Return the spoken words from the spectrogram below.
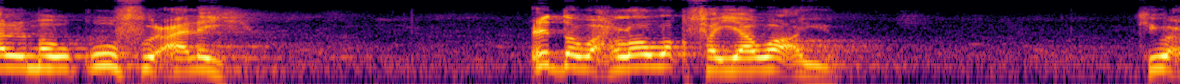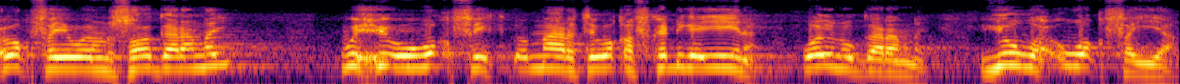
almawquufu calayh cidda wax loo waqfayaa waa ayo kii wax waqfaya waynu soo garannay wixii uu waqfi maaratay waqaf ka dhigayeyna waynu garannay yuu wax u waqfayaa.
